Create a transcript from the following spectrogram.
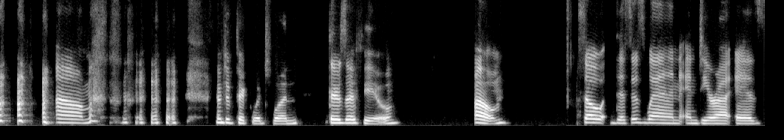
um I have to pick which one. There's a few. Oh. So this is when Indira is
